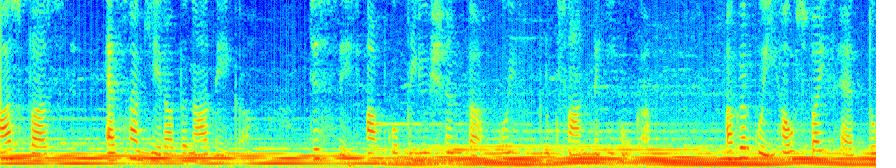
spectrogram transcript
आसपास ऐसा घेरा बना देगा। जिससे आपको पोल्यूशन का कोई नुकसान नहीं होगा। अगर कोई हाउसवाइफ है तो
